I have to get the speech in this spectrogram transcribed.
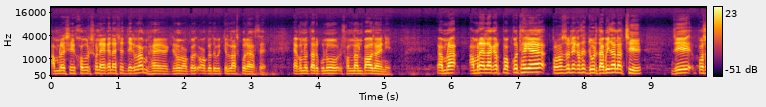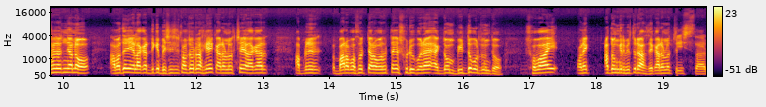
আমরা সেই খবর শুনে এখানে এসে দেখলাম হ্যাঁ একজন অজ্ঞাত ব্যক্তির লাশ পড়ে আছে। এখনও তার কোনো সন্ধান পাওয়া যায়নি। আমরা আমরা এলাকার পক্ষ থেকে প্রশাসনের কাছে জোর দাবি জানাচ্ছি যে, প্রশাসন যেন আমাদের এলাকার দিকে বিশেষ নজর রাখে। কারণ হচ্ছে এলাকার আপনার বারো বছর, তেরো বছর থেকে শুরু করে একদম বৃদ্ধ পর্যন্ত সবাই অনেক আতঙ্কের ভিতরে আছে। কারণ হচ্ছে চার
